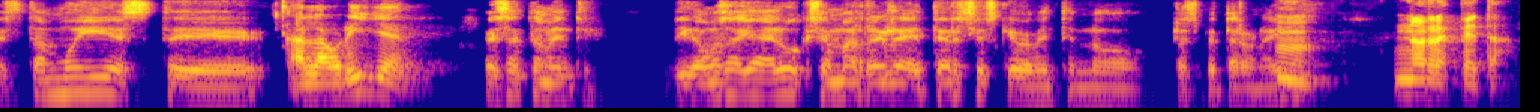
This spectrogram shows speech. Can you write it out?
Está muy, este, a la orilla. exactamente. Digamos, hay algo que se llama regla de tercios que obviamente no respetaron ahí. Mm, no respeta.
